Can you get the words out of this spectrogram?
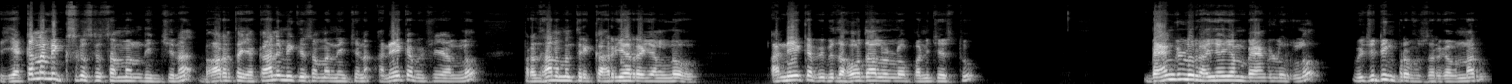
ఎకనమిక్స్కు సంబంధించిన భారత ఎకానమీకి సంబంధించిన అనేక విషయాల్లో ప్రధానమంత్రి కార్యాలయంలో అనేక వివిధ హోదాలలో పనిచేస్తూ బెంగళూరు ఐఐఎం బెంగళూరులో విజిటింగ్ ప్రొఫెసర్గా ఉన్నారు.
